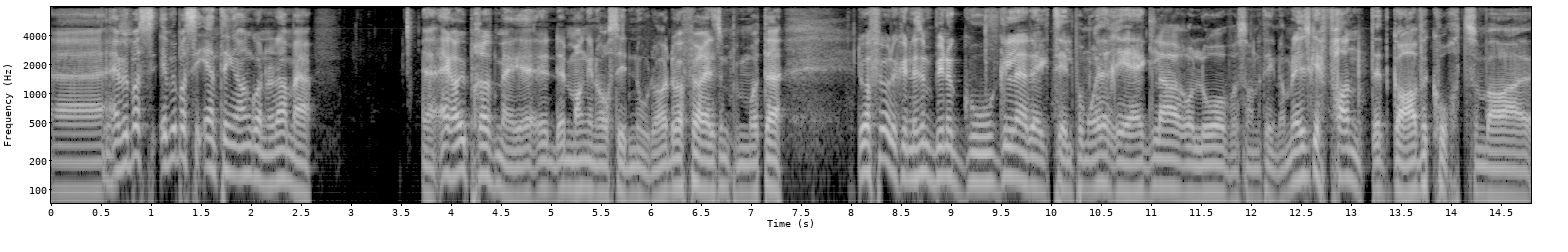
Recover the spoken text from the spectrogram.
Eh, jeg, vil bare, jeg vil si én ting angående det med uh, Jeg har jo prøvd meg eh, Det er mange år siden nå, da. Det var før jeg liksom på en måte det var før du kunne liksom begynne å google deg til på en måte regler og lov og sånne ting. Da. Men jeg husker jeg fant et gavekort som var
